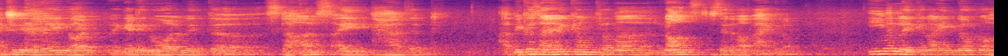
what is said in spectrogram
actually when I got like, get involved with uh, stars I had that uh, because I come from a non-cinema background even like you know I don't know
